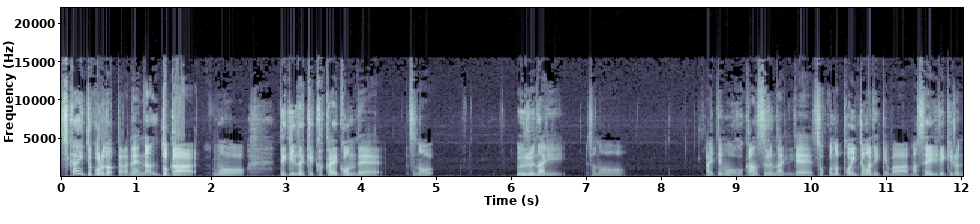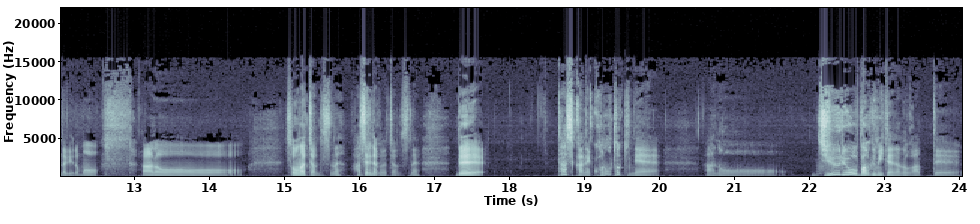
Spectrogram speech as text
ー、近いところだったらね、なんとか、もう、できるだけ抱え込んで、その、売るなり、その、アイテムを保管するなりで、そこのポイントまで行けば、まあ、整理できるんだけども、あのーそうなっちゃうんですね。走れなくなっちゃうんですね。で、確かね、この時ね、あのー、重量バグみたいなのがあって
